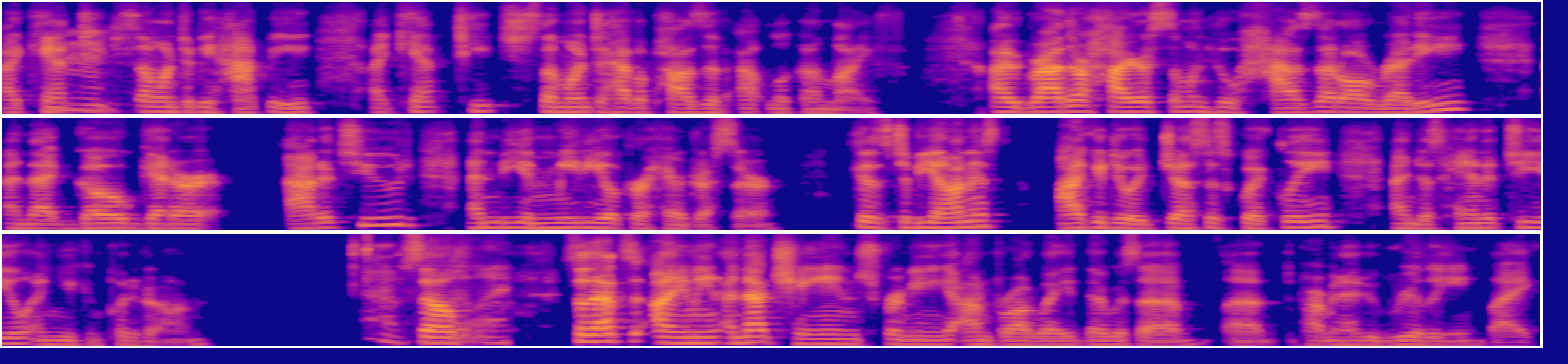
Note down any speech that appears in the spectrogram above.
I can't mm. teach someone to be happy. I can't teach someone to have a positive outlook on life. I would rather hire someone who has that already and that go getter attitude and be a mediocre hairdresser. Because to be honest, I could do it just as quickly and just hand it to you and you can put it on. Absolutely. So, so that's, I mean, and that changed for me on Broadway. There was a, a department head who really like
